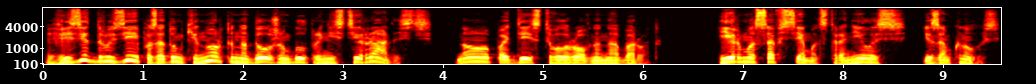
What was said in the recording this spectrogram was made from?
Визит друзей по задумке Нортона должен был принести радость, но подействовал ровно наоборот. Ирма совсем отстранилась и замкнулась.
